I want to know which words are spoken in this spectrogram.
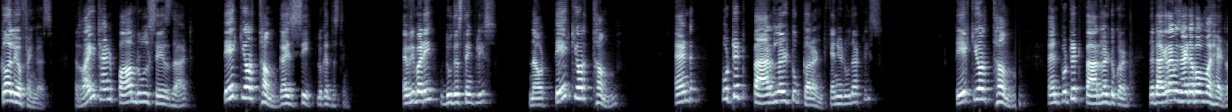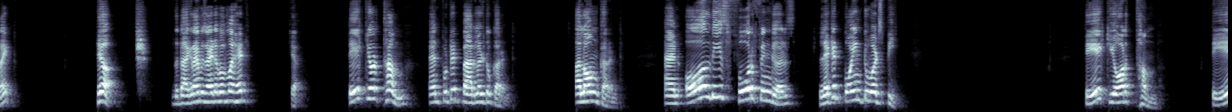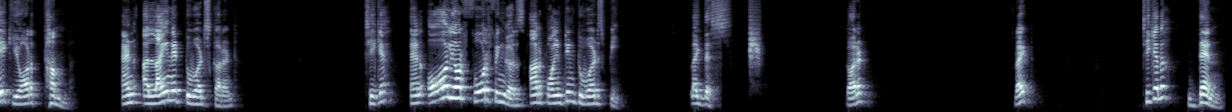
curl your fingers. Right hand palm rule says that take your thumb. Guys, see, look at this thing. Everybody, do this thing, please. Now, take your thumb and put it parallel to current. Can you do that, please? Take your thumb and put it parallel to current. The diagram is right above my head, right? Here, the diagram is right above my head. Here. Take your thumb and put it parallel to current, along current. And all these four fingers, let it point towards P. Take your thumb, take your thumb and align it towards current. Okay? And all your four fingers are pointing towards P. Like this. Got it? Right? Then,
